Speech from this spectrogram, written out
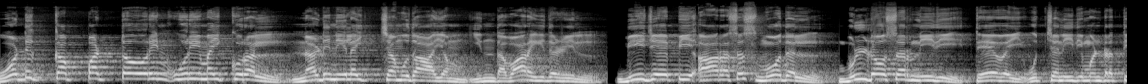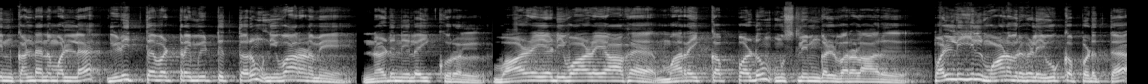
ஒடுக்கப்பட்டோரின் உரிமை குரல் நடுநிலைச் சமுதாயம் இந்த வார இதழில். பிஜேபி ஆர்எஸ்எஸ் மோதல் புல்டோசர் நீதி தேவை உச்ச நீதிமன்றத்தின் கண்டனமல்ல இடித்தவற்றை மீட்டுத் தரும் நிவாரணமே. நடுநிலை குரல் வாழையடி வாழையாக மறைக்கப்படும் முஸ்லிம்கள் வரலாறு. பள்ளியில் மாணவர்களை ஊக்கப்படுத்த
